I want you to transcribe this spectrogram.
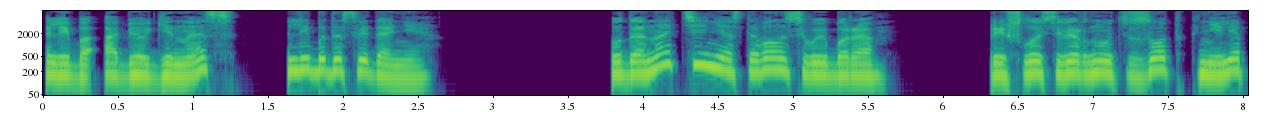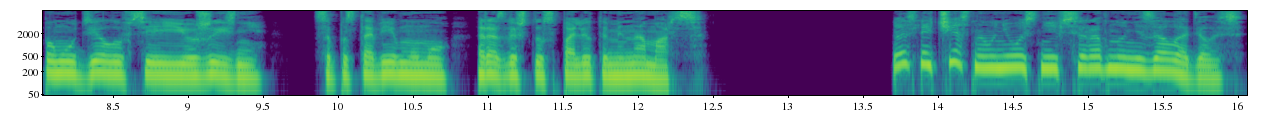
Либо абиогенез, либо до свидания. У Донатти не оставалось выбора. Пришлось вернуть Зод к нелепому делу всей ее жизни, сопоставимому разве что с полетами на Марс. Но, если честно, у него с ней все равно не заладилось.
